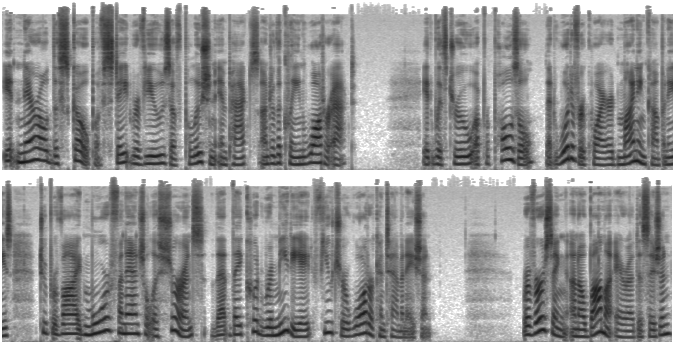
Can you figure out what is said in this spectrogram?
It narrowed the scope of state reviews of pollution impacts under the Clean Water Act. It withdrew a proposal that would have required mining companies to provide more financial assurance that they could remediate future water contamination. Reversing an Obama era decision,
